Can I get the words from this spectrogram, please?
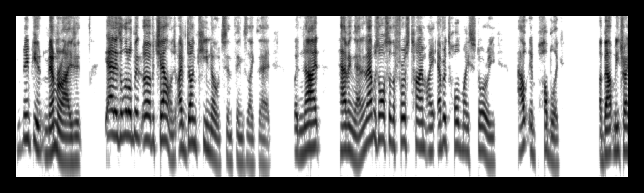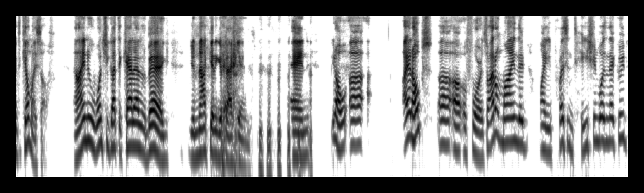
You maybe memorize it. Yeah, it is a little bit of a challenge. I've done keynotes and things like that, but not having that. And that was also the first time I ever told my story out in public about me trying to kill myself. And I knew once you got the cat out of the bag, you're not getting it back in. and you know, uh, I had hopes uh, uh, for it, so I don't mind that my presentation wasn't that good.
